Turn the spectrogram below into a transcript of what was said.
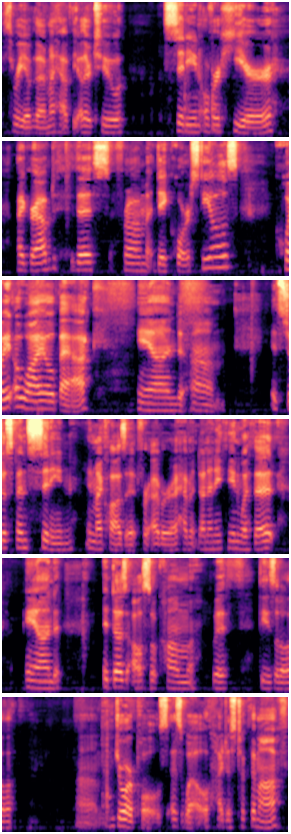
three of them. I have the other two sitting over here. I grabbed this from Decor Steals quite a while back and um, it's just been sitting in my closet forever. I haven't done anything with it and it does also come with these little um, drawer pulls as well. I just took them off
